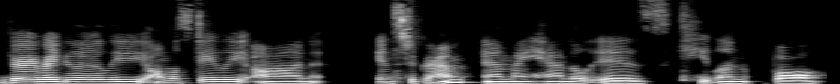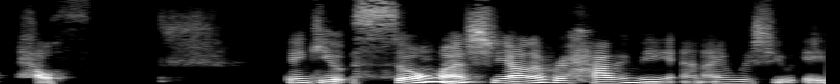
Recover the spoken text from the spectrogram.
very regularly, almost daily on Instagram, and my handle is Caitlin Ball Health. Thank you so much, Yana, for having me, and I wish you a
